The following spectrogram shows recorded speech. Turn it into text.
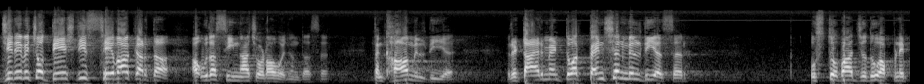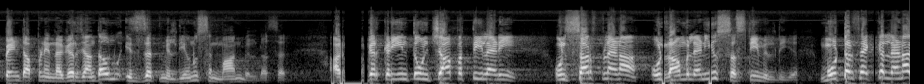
ਜਿਹਦੇ ਵਿੱਚ ਉਹ ਦੇਸ਼ ਦੀ ਸੇਵਾ ਕਰਦਾ ਉਹਦਾ ਸੀਨਾ ਚੌੜਾ ਹੋ ਜਾਂਦਾ ਸਰ ਤਨਖਾਹ ਮਿਲਦੀ ਹੈ। ਰਿਟਾਇਰਮੈਂਟ ਤੋਂ ਬਾਅਦ ਪੈਨਸ਼ਨ ਮਿਲਦੀ ਹੈ ਸਰ ਉਸ ਤੋਂ ਬਾਅਦ ਜਦੋਂ ਆਪਣੇ ਪਿੰਡ, ਆਪਣੇ ਨਗਰ ਜਾਂਦਾ, ਉਹਨੂੰ ਇੱਜ਼ਤ ਮਿਲਦੀ ਹੈ, ਉਹਨੂੰ ਸਨਮਾਨ ਮਿਲਦਾ ਸਰ ਅਗਰ ਕਰੀਨ ਤੋਂ ਚਾਹ ਪੱਤੀ ਲੈਣੀ ਉਹਨ ਸਰਫ ਲੈਣਾ ਉਹ ਰਮ ਲੈਣੀ ਉਹ ਸਸਤੀ ਮਿਲਦੀ ਹੈ ਮੋਟਰਸਾਈਕਲ ਲੈਣਾ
